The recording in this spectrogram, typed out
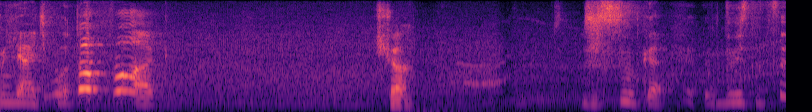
Блять, what the fuck? Що? Сука, дивись на це.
